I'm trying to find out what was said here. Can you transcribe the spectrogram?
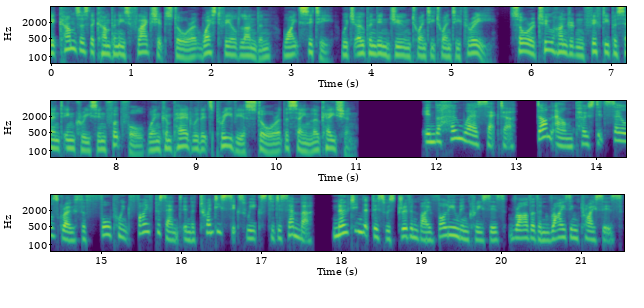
It comes as the company's flagship store at Westfield London, White City, which opened in June 2023, saw a 250% increase in footfall when compared with its previous store at the same location. In the homewares sector, Dunelm posted sales growth of 4.5% in the 26 weeks to December, noting that this was driven by volume increases rather than rising prices.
